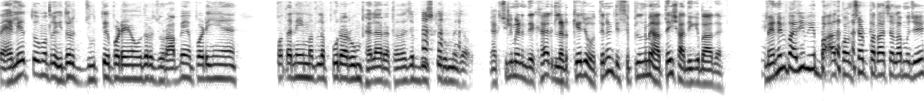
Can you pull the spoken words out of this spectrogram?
पहले तो मतलब इधर जूते पड़े हैं उधर जुराबें पड़ी हैं पता नहीं मतलब पूरा रूम फैला रहता था जब भी उसके रूम में जाओ। एक्चुअली मैंने देखा है लड़के जो होते हैं ना डिसिप्लिन में आते ही शादी के बाद है। मैंने भी भाजी ये कॉन्सेप्ट पता चला मुझे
